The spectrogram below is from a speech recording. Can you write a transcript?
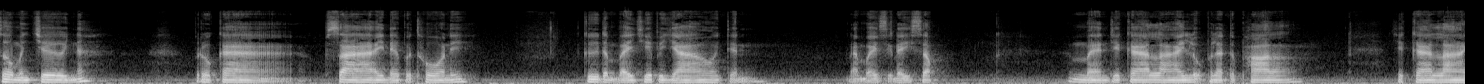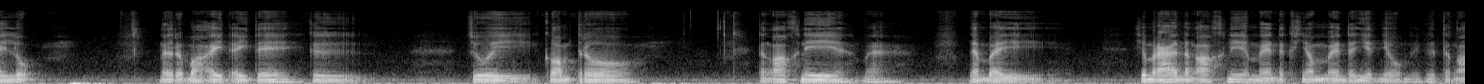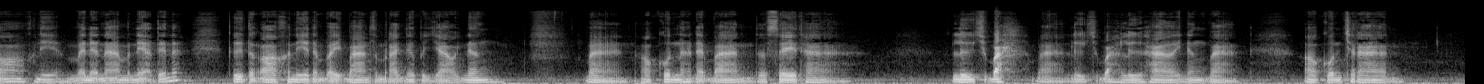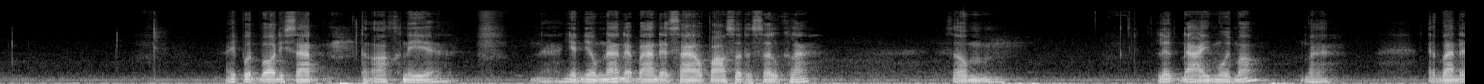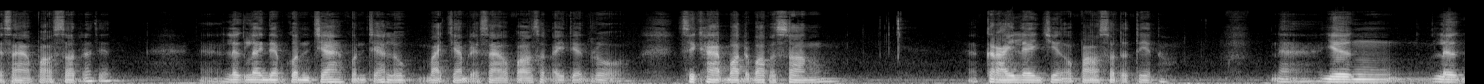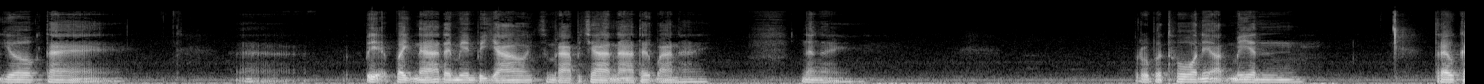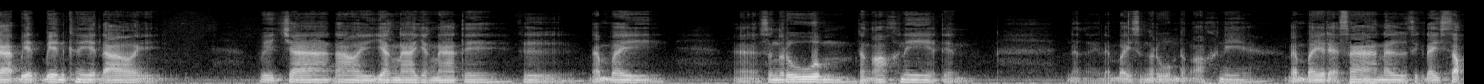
សូមអញ្ជើញណាព្រោះការផ្សាយនៅពធនេះ គឺដើម្បីជាប្រយោជន៍ទាំងដើម្បីសេចក្តីសុខមិនមែនជាការឡាយលក់ផលិតផល ជាការឡាយលក់នៅរបស់អីអីទេគឺជួយគ្រប់គ្រងទាំងអស់គ្នាបាទដើម្បី ចម្រើនទាំងអស់គ្នាមិនមែនតែខ្ញុំមិនមែនតែញាតិញោមទេគឺទាំងអស់គ្នាមិនមែនអ្នកណាម្នាក់ទេណាគឺទាំងអស់គ្នាដើម្បីបានសម្រេចនៅប្រយោជន៍នឹងបាទអរគុណណាស់ដែលបានសរសេរថាឮច្បាស់បាទឮច្បាស់ឮហើយនឹងបាទអរគុណច្រើនហើយពុទ្ធបរិស័ទទាំងអស់គ្នាញាតិញោមណាដែលបានរក្សាឧបោសថសិលខ្លះសូម លើកដៃមួយមកបាទដែលបានរក្សាឧបោសថណាទៀតលើកលែងតែគុណចាស់គុណចាស់លោកបាច់ចាំរក្សាឧបោសថអីទៀតព្រោះសិក្ខាបទរបស់ព្រះសង្ឃក្រៃលែងជាងឧបោសថទៅទៀតណាយើងលើកយកតែពាក្យពេចណា ដែលមានប្រយោជន៍សម្រាប់ពិចារណាទៅបានហើយហ្នឹងហើយព្រោះពធនេះអត់មាន ត្រូវការបៀតបៀនគ្នាដោយវិចារដោយយ៉ាងណាយ៉ាងណាទេ គឺដើម្បីសង្រួមទាំងអស់គ្នាទៀតហ្នឹងហើយដើម្បីសង្រួមទាំងអស់គ្នា ដើម្បីរក្សានៅសេចក្តីសុខ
